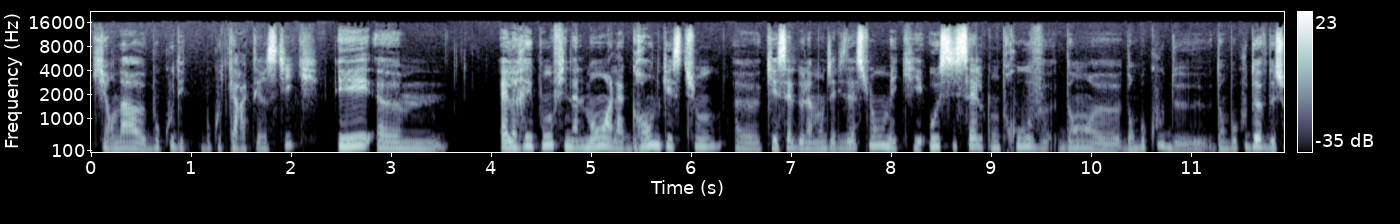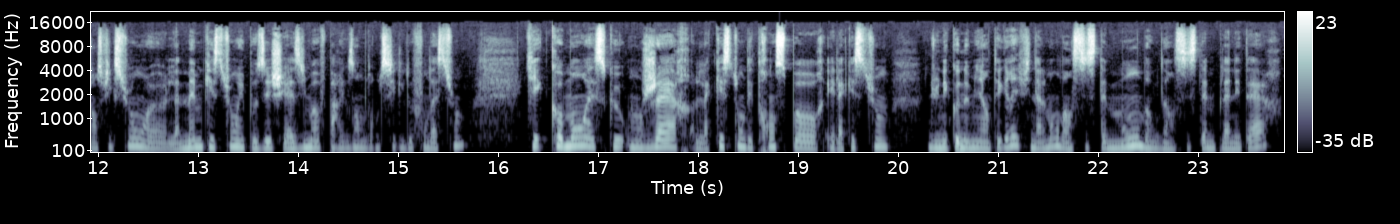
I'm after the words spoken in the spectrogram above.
qui en a beaucoup de, beaucoup de caractéristiques. Et elle répond finalement à la grande question euh, qui est celle de la mondialisation, mais qui est aussi celle qu'on trouve dans, euh, beaucoup d'œuvres de, science-fiction. Euh, la même question est posée chez Asimov, par exemple, dans le cycle de fondation, qui est comment est-ce qu'on gère la question des transports et la question d'une économie intégrée, finalement, d'un système monde ou d'un système planétaire,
